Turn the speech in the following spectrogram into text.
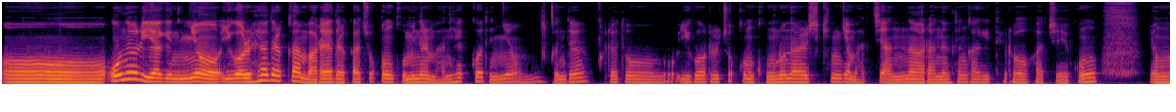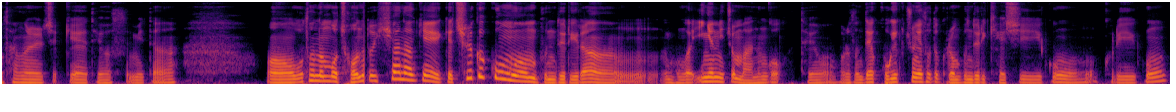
어, 오늘 이야기는요, 이걸 해야 될까 말아야 될까 조금 고민을 많이 했거든요. 근데 그래도 이거를 조금 공론화를 시키는 게 맞지 않나라는 생각이 들어가지고 영상을 찍게 되었습니다. 어, 우선은 뭐 저는 또 희한하게 이렇게 7급 공무원 분들이랑 뭔가 인연이 좀 많은 것 같아요. 그래서 내 고객 중에서도 그런 분들이 계시고, 그리고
